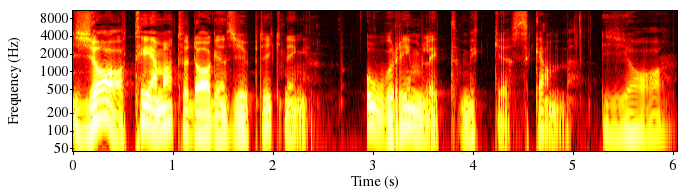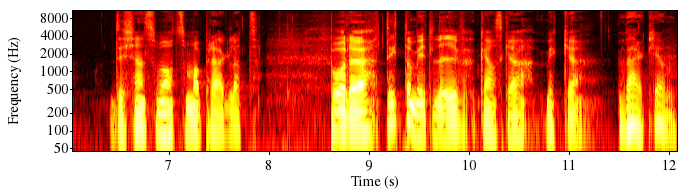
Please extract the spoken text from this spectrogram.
Ja, temat för dagens djupdykning. Orimligt mycket skam. Ja, Det känns som något som har präglat både ditt och mitt liv ganska mycket. verkligen.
